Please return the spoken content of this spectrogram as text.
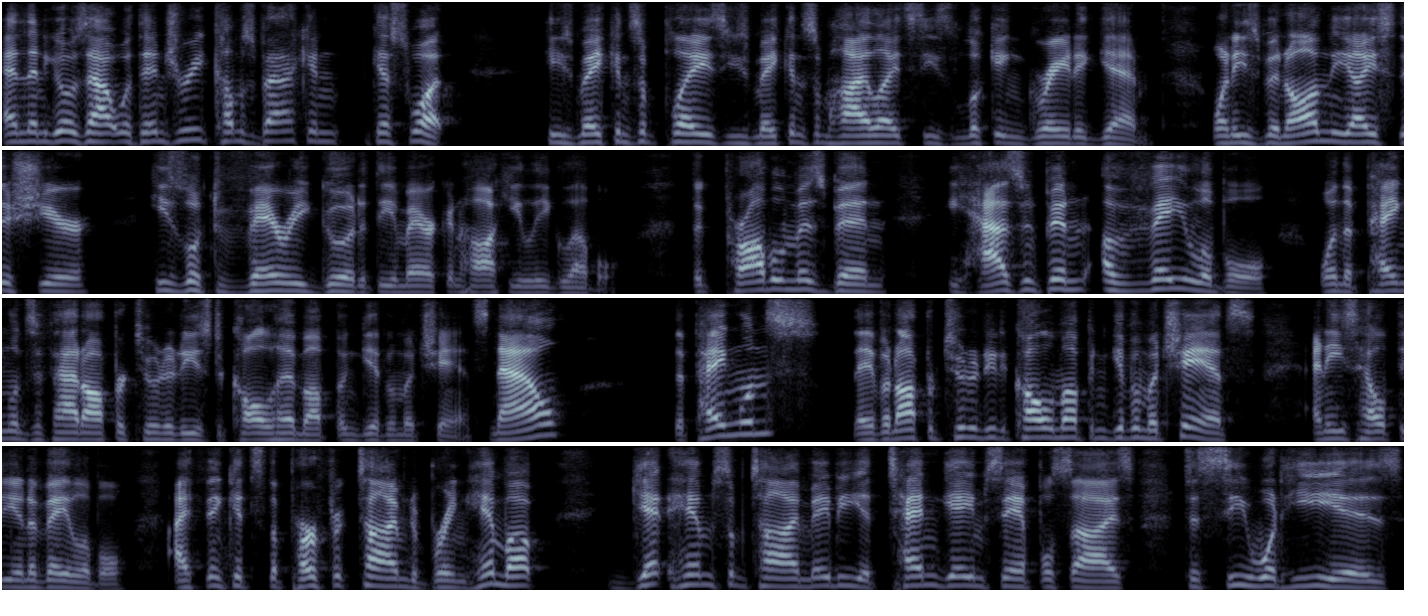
And then he goes out with injury, comes back, and guess what? He's making some plays. He's making some highlights. He's looking great again. When he's been on the ice this year, he's looked very good at the American Hockey League level. The problem has been he hasn't been available when the Penguins have had opportunities to call him up and give him a chance. Now, the Penguins, they have an opportunity to call him up and give him a chance, and he's healthy and available. I think it's the perfect time to bring him up, get him some time, maybe a 10 game sample size to see what he is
